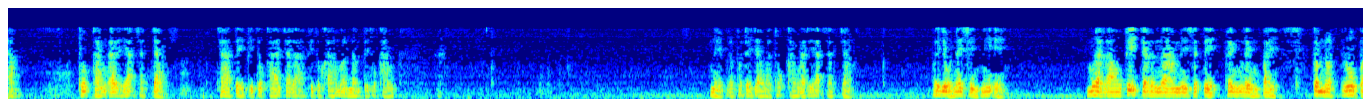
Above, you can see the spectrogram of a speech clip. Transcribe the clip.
ธรรมทุกขังอริยสัจจังชาติปิทุขาชาลาปิทุขามรณะปิทุขัง นี่พระพุทธเจ้าว่าทุกขังอริยสัจจังก็อยู่ในสิ่งนี้เอง เมื่อเราพิจารณามีสติเพ่งเล็งไปกำหนดรูปไป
